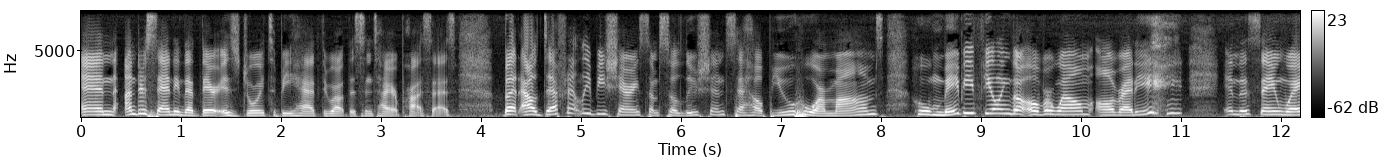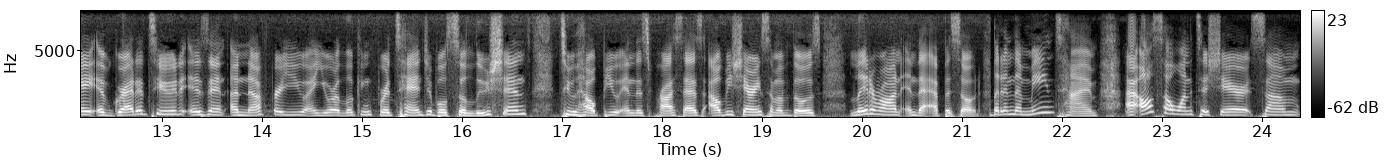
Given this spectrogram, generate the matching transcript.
and understanding that there is joy to be had throughout this entire process. But I'll definitely be sharing some solutions to help you who are moms who may be feeling the overwhelm already in the same way. If gratitude isn't enough for you and you are looking for tangible solutions to help you in this process, I'll be sharing some of those later on in the episode. But in the meantime, I also wanted to share some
